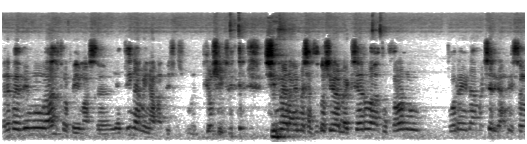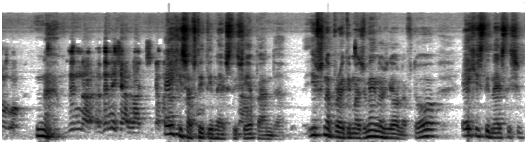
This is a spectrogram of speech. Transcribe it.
Ρε παιδί μου, άνθρωποι είμαστε. Γιατί να μην απαντήσω, ας πούμε. Ποιος είναι. Σήμερα είμαι σε αυτό το σύμπαν με ξέρω, αλλά του χρόνου μπορεί να με ξέρει κανείς. Ναι. Δεν, δεν έχει αλλάξει κατά Έχεις αυτή την αίσθηση ε, πάντα. Ήσουν προετοιμασμένος για όλο αυτό. Έχεις την αίσθηση,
